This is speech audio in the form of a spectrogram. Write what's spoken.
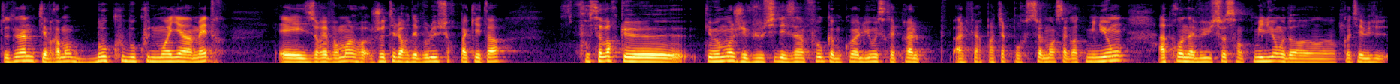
Tottenham qui a vraiment beaucoup, beaucoup de moyens à mettre. Et ils auraient vraiment jeté leur dévolu sur Paqueta. Il faut savoir que, que moi j'ai vu aussi des infos comme quoi Lyon serait prêt à le à le faire partir pour seulement 50 millions. Après, on a vu 60 millions dans, quand il y a eu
